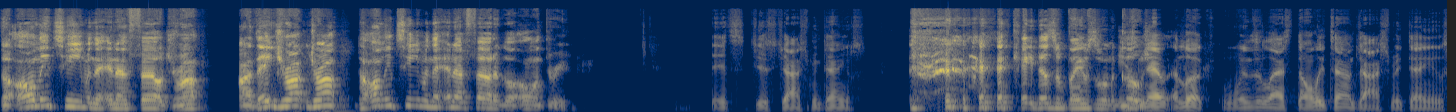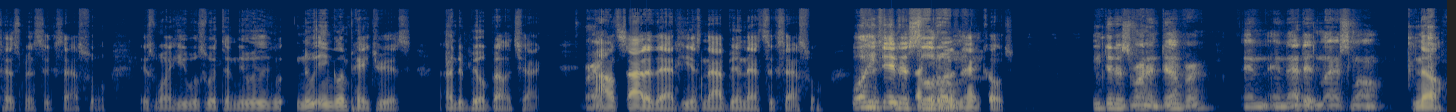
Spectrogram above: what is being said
The only team in the NFL drunk are they drunk? Drunk? The only team in the NFL to go oh on 3. It's just Josh McDaniels. K doesn't blame us on the He's coach. Never, look, when's the last? The only time Josh McDaniels has been successful is when he was with the New New England Patriots under Bill Belichick. Right. Outside of that, he has not been that successful. Well, he did his little head coach. He did his run in Denver, and and that didn't last long. No,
